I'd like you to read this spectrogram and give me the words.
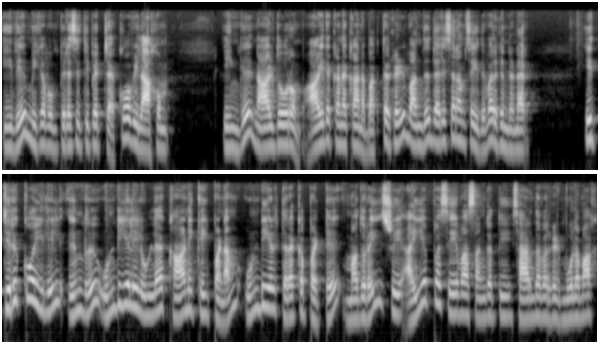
இது மிகவும் பிரசித்தி பெற்ற கோவிலாகும். இங்கு நாள்தோறும் ஆயிரக்கணக்கான பக்தர்கள் வந்து தரிசனம் செய்து வருகின்றனர். இத்திருக்கோயிலில் இன்று உண்டியலில் உள்ள காணிக்கை பணம் உண்டியல் திறக்கப்பட்டு மதுரை ஸ்ரீ ஐயப்ப சேவா சங்கத்தை சார்ந்தவர்கள் மூலமாக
